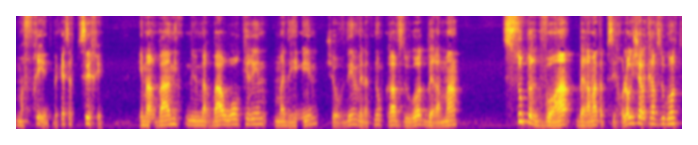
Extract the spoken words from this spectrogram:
מפחיד, בקצב פסיכי, עם ארבעה, עם ארבעה וורקרים מדהימים שעובדים ונתנו קרב זוגות ברמה סופר גבוהה, ברמת הפסיכולוגיה של הקרב זוגות,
